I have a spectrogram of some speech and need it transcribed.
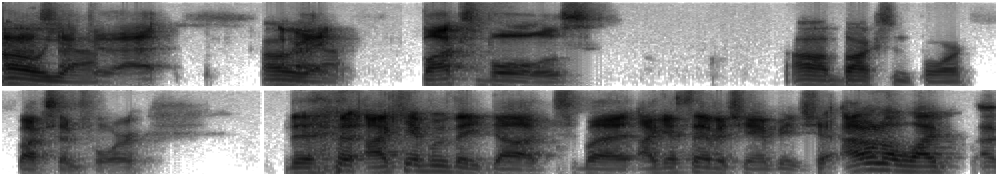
Oh, yeah. after that. Oh All yeah. right. Bucks Bulls. Uh, Bucks and four. Bucks and four. The, I can't believe they ducked, but I guess they have a championship. I don't know why. uh,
